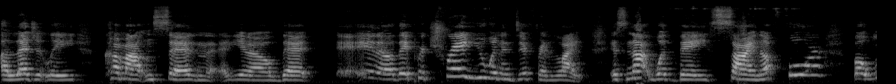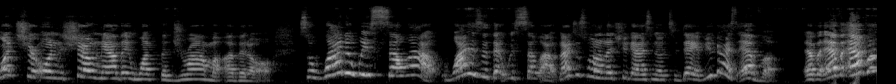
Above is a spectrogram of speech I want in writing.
allegedly come out and said, and you know, that you know they portray you in a different light it's not what they sign up for but once you're on the show now they want the drama of it all so why do we sell out why is it that we sell out and i just want to let you guys know today if you guys ever ever ever ever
